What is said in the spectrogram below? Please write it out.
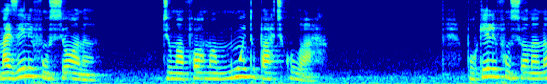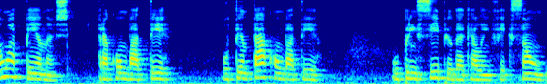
Mas ele funciona de uma forma muito particular. Porque ele funciona não apenas para combater ou tentar combater o princípio daquela infecção,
